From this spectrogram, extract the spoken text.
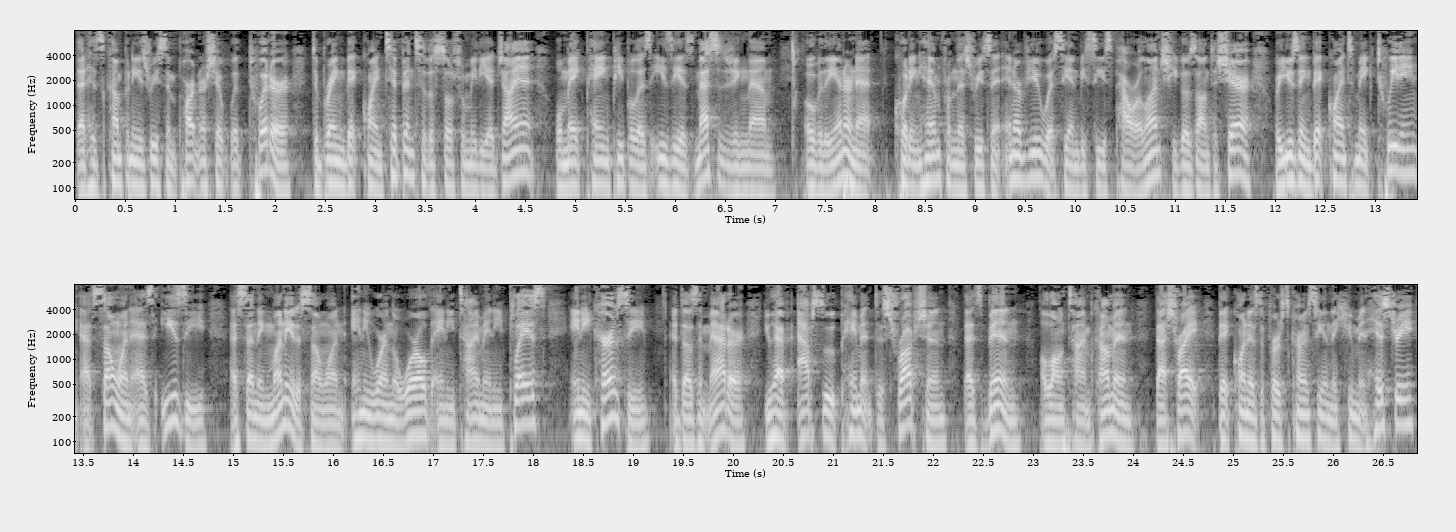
that his company's recent partnership with Twitter to bring Bitcoin tipping to the social media giant will make paying people as easy as messaging them over the internet. Quoting him from this recent interview with CNBC's Power Lunch, he goes on to share, we're using Bitcoin to make tweeting at someone as easy as sending money to someone anywhere in the world, anytime, any place, any currency. It doesn't matter. You have absolute payment disruption that's been a long time coming. That's right. Bitcoin is the first currency in the human history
